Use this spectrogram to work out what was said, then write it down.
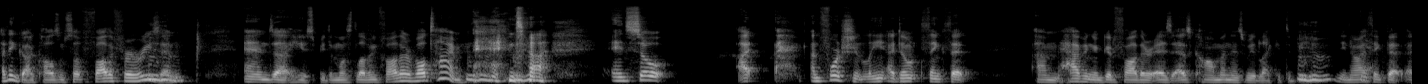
I think God calls himself a father for a reason, and uh, he used to be the most loving father of all time. and uh, and so, I unfortunately I don't think that. Um, having a good father is as common as we'd like it to be. You know, I Yeah. think that uh,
